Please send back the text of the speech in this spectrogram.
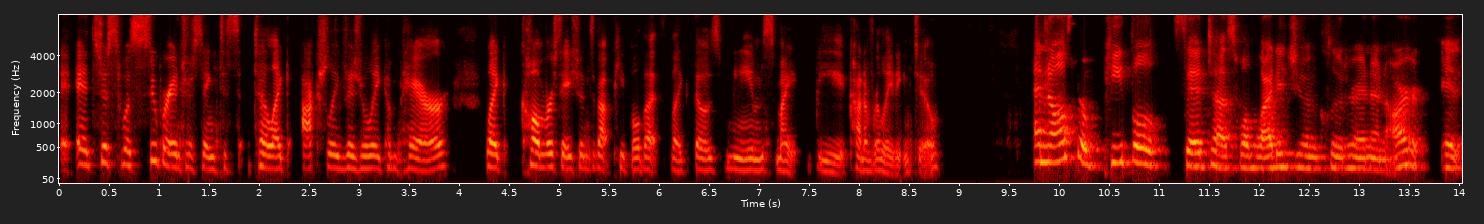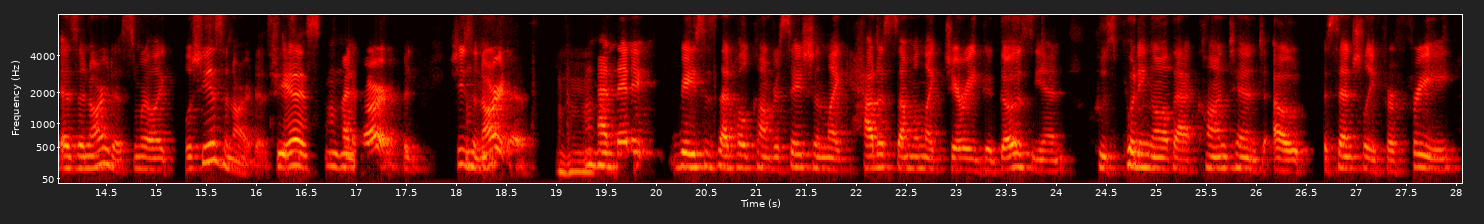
it just was super interesting to to like actually visually compare like conversations about people that like those memes might be kind of relating to. And also, people said to us, "Well, why did you include her in an art as an artist?" And we're like, "Well, she is an artist. She is mm-hmm. kind of art, but she's mm-hmm. an artist." Mm-hmm. And then it raises that whole conversation like how does someone like Jerry Gogosian who's putting all that content out essentially for free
